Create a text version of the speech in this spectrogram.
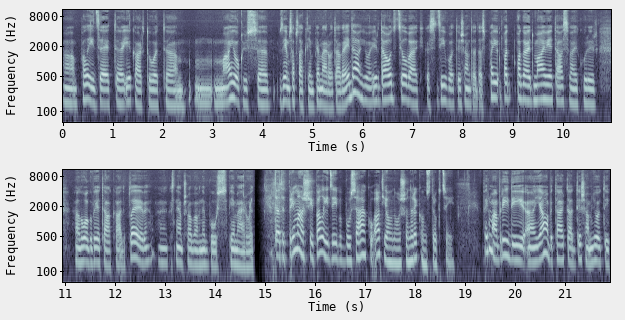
palīdzēt iekārtot mājokļus ziemas apstākļiem piemērotā veidā, jo ir daudz cilvēki, kas dzīvo tiešām tādās pagaidu mājvietās vai kur ir logu vietā kāda plēve, kas neapšaubām nebūs piemērota. Tātad primāri šī palīdzība būs ēku atjaunošana, rekonstrukcija. Pirmā brīdī, jā, bet tā ir tāda tiešām ļoti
